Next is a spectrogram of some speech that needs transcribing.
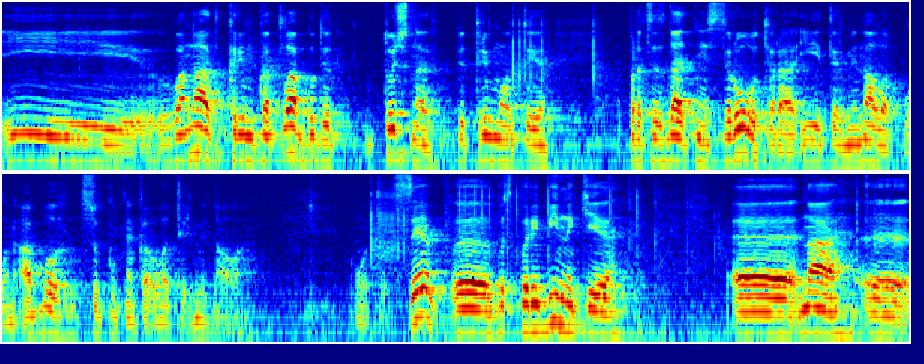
і вона, крім котла, буде точно підтримувати працездатність роутера і термінала PON або супутникового термінала. От. Це е, безперебійники е, на е,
